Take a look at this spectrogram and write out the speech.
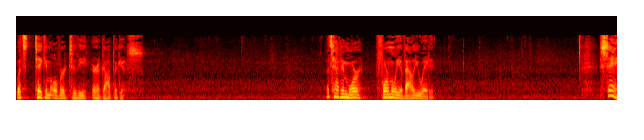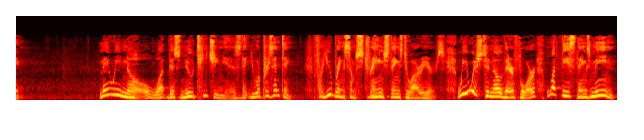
let's take him over to the Areopagus. Let's have him more formally evaluated. Saying, may we know what this new teaching is that you are presenting? For you bring some strange things to our ears. We wish to know, therefore, what these things mean.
